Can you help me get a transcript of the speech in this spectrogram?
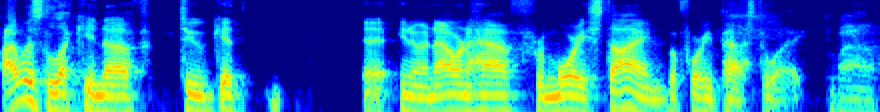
I was lucky enough to get uh, you know an hour and a half from Maury Stein before he passed away. Wow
